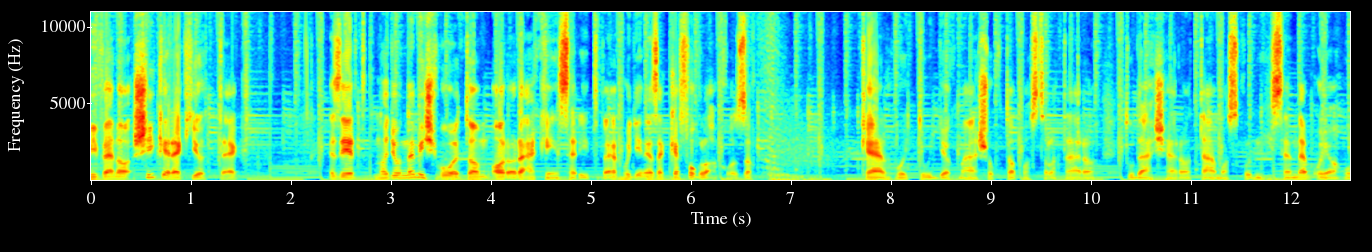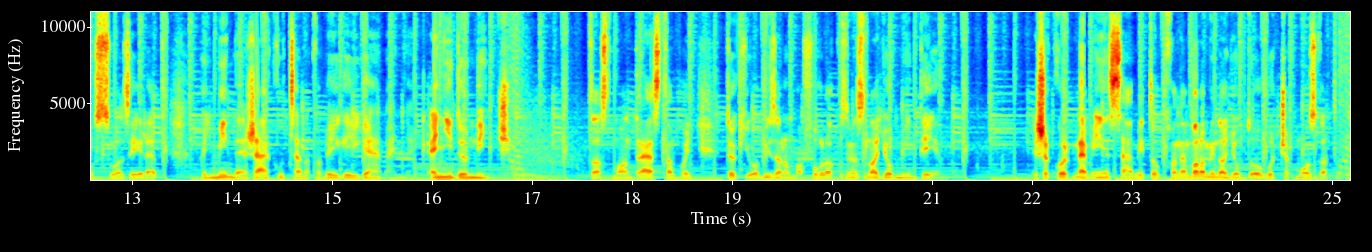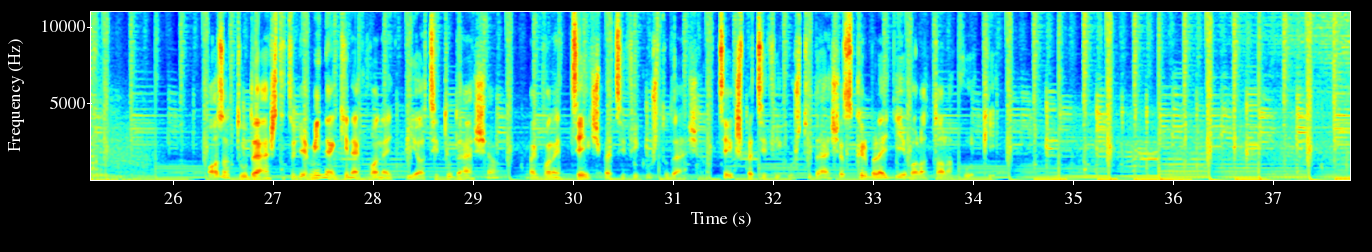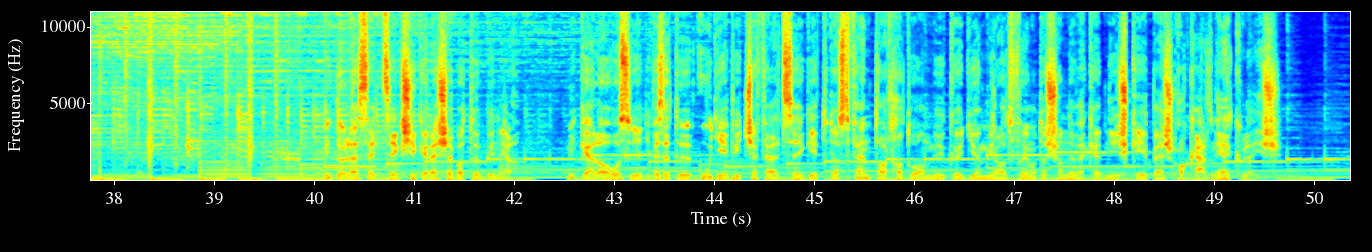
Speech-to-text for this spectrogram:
mivel a sikerek jöttek, ezért nagyon nem is voltam arra rákényszerítve, hogy én ezekkel foglalkozzak. Kell, hogy tudjak mások tapasztalatára, tudására támaszkodni, hiszen nem olyan hosszú az élet, hogy minden zsákutcának a végéig elmenjek. Ennyi időm nincs. Azt mantráztam, hogy tök jó a bizalommal foglalkozni, az nagyobb, mint én. És akkor nem én számítok, hanem valami nagyobb dolgot csak mozgatok az a tudás, tehát ugye mindenkinek van egy piaci tudása, meg van egy cégspecifikus tudása. A cégspecifikus tudás az kb. egy év alatt alakul ki. Mitől lesz egy cég sikeresebb a többinél? Mi kell ahhoz, hogy egy vezető úgy építse fel cégét, hogy az fenntarthatóan működjön, mielőtt folyamatosan növekedni is képes, akár nélküle is?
